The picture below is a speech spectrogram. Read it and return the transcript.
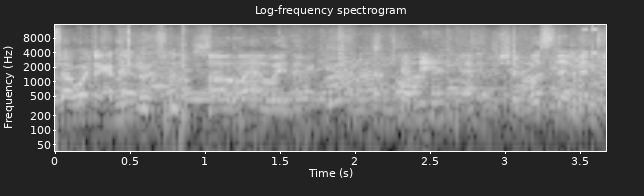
Ça va ta caméra. Ah ouais, ouais, donc. Je sais pas si la batterie.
